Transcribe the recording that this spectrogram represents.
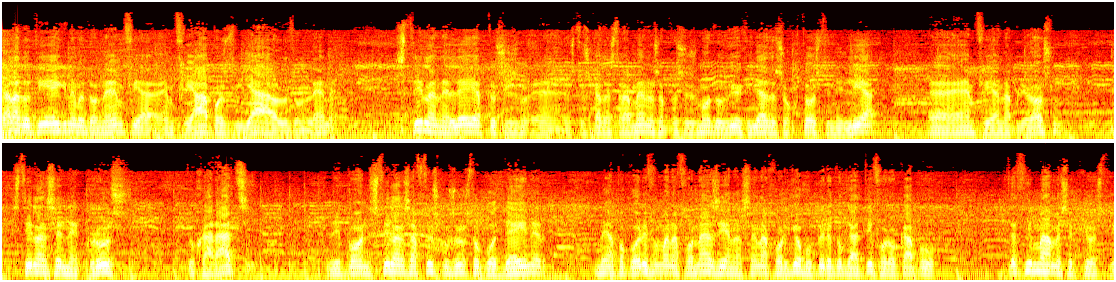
Καλά το τι έγινε με τον έμφυα Έμφυα πως διάολο τον λένε Στείλανε λέει από το ε, στους καταστραμμένους από το σεισμό του 2008 στην Ηλία ε, έμφυα να πληρώσουν. Στείλαν σε νεκρούς του Χαράτσι Λοιπόν στείλαν σε αυτούς που ζουν στο κοντέινερ Με αποκορύφωμα να φωνάζει ένας σε ένα χωριό που πήρε τον κατήφορο κάπου. Δεν θυμάμαι σε ποιο στη,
